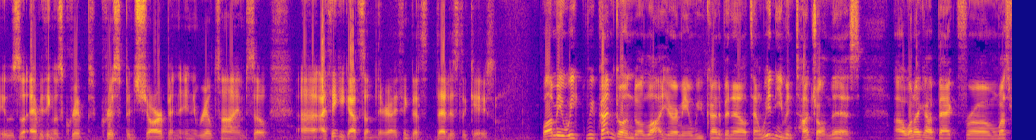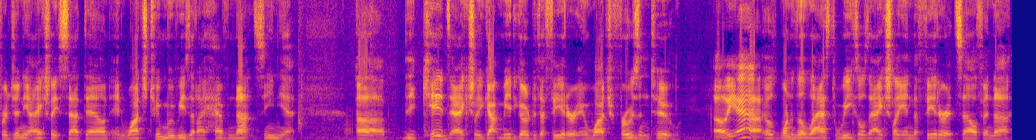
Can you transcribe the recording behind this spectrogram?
It was uh, everything was crisp, crisp and sharp and in real time. So uh, I think you got something there. I think that's that is the case. Well, I mean, we we've kind of gone into a lot here. I mean, we've kind of been out of town. We didn't even touch on this. Uh, when I got back from West Virginia, I actually sat down and watched two movies that I have not seen yet. Uh, the kids actually got me to go to the theater and watch Frozen 2. Oh yeah. It was one of the last weeks I was actually in the theater itself, and uh,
